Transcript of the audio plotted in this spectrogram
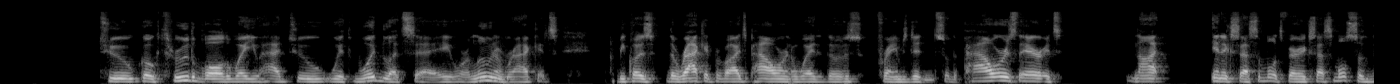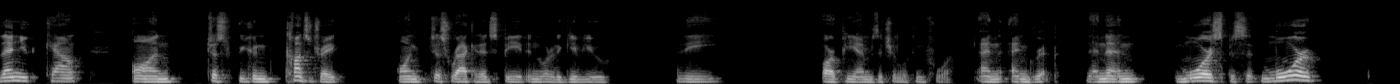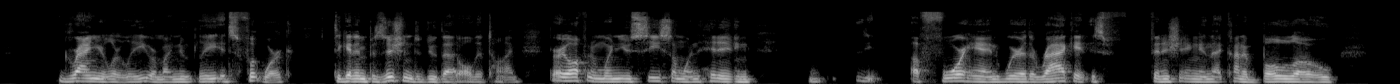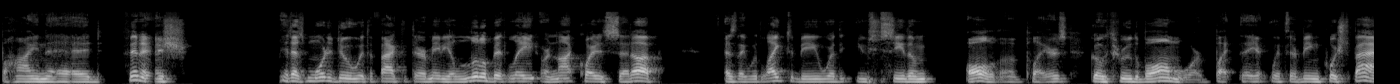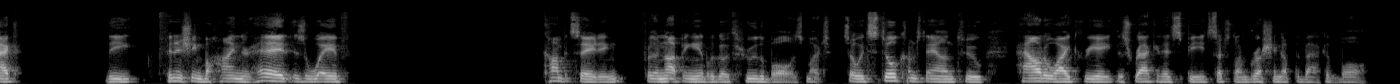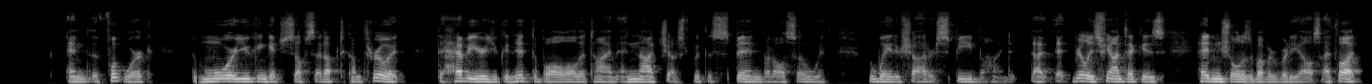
to go through the ball the way you had to with wood, let's say, or aluminum rackets, because the racket provides power in a way that those frames didn't. So the power is there. It's not inaccessible. It's very accessible. So then you can count on just, you can concentrate on just racket head speed in order to give you the RPMs that you're looking for and, and grip. And then more specific, more granularly or minutely, it's footwork to get in position to do that all the time. Very often, when you see someone hitting a forehand where the racket is finishing in that kind of bolo behind the head finish, it has more to do with the fact that they're maybe a little bit late or not quite as set up as they would like to be, where you see them, all of the players, go through the ball more. But they, if they're being pushed back, the finishing behind their head is a way of compensating for them not being able to go through the ball as much. So it still comes down to how do I create this racket head speed such that I'm brushing up the back of the ball. And the footwork, the more you can get yourself set up to come through it, the heavier you can hit the ball all the time, and not just with the spin, but also with the weight of shot or speed behind it. it really, Swiatek is head and shoulders above everybody else. I thought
